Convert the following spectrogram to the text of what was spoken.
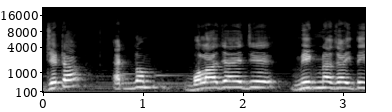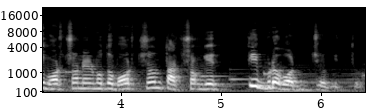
যেটা একদম বলা যায় যে মেঘ না চাইতেই বর্ষণের মতো বর্ষণ, তার সঙ্গে তীব্র বজ্রবিদ্যুৎ।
